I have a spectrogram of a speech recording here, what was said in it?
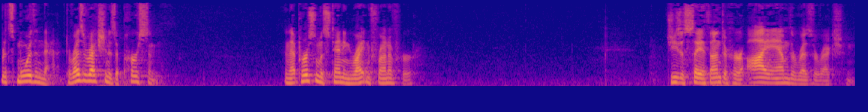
But it's more than that. The resurrection is a person. And that person was standing right in front of her. Jesus saith unto her, I am the resurrection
